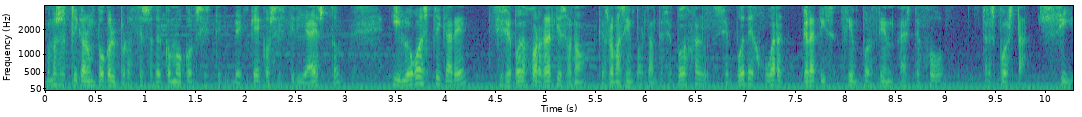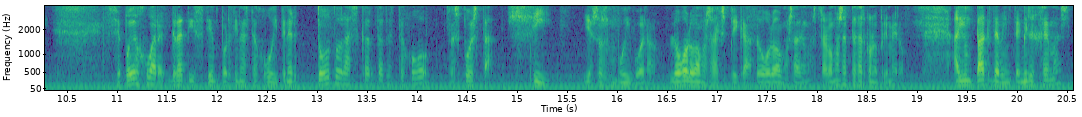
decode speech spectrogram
Vamos a explicar un poco el proceso de cómo consistir, de qué consistiría esto y luego explicaré si se puede jugar gratis o no, que es lo más importante. ¿Se puede jugar, ¿se puede jugar gratis 100% a este juego? Respuesta, sí. ¿Se puede jugar gratis 100% a este juego y tener todas las cartas de este juego? Respuesta, sí. Y eso es muy bueno. Luego lo vamos a explicar, luego lo vamos a demostrar. Vamos a empezar con lo primero. Hay un pack de 20.000 gemas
